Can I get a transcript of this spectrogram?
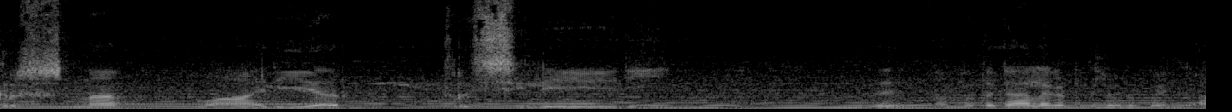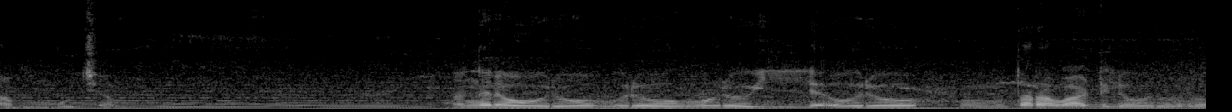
കൃഷ്ണ വാരിയർ തൃശ്ശിലേരി. ഇത് അന്നത്തെ പേര് അമ്പൂച്ചം അങ്ങനെ ഓരോ ഒരു ഓരോ ഇല്ല ഓരോ തറവാട്ടിലെ ഓരോരോ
